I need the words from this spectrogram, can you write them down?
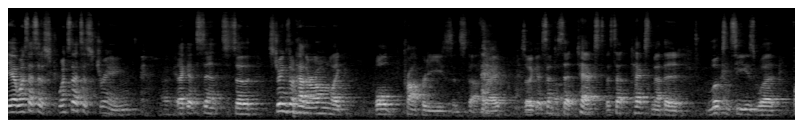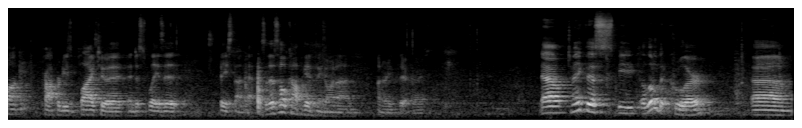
Yeah, once that's a, once that's a string, Okay. that gets sent. So strings don't have their own like bold properties and stuff, right? So it gets sent to set text. The set text method looks and sees what font properties apply to it and displays it based on that. So there's a whole complicated thing going on underneath there, right? Now, to make this be a little bit cooler, um,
